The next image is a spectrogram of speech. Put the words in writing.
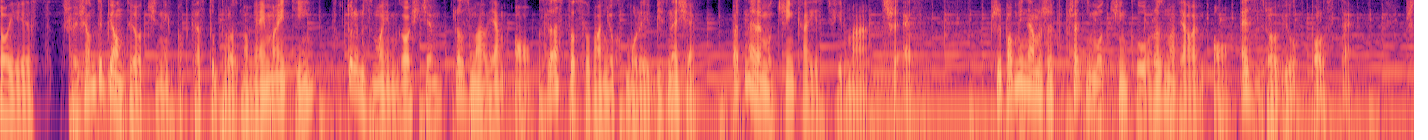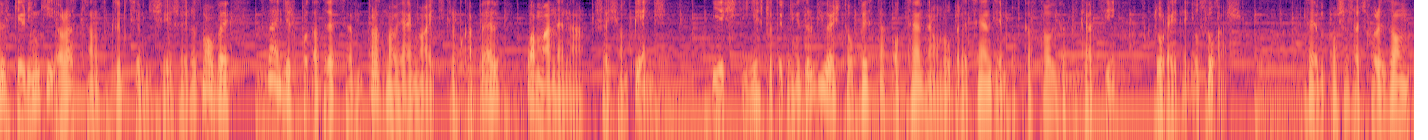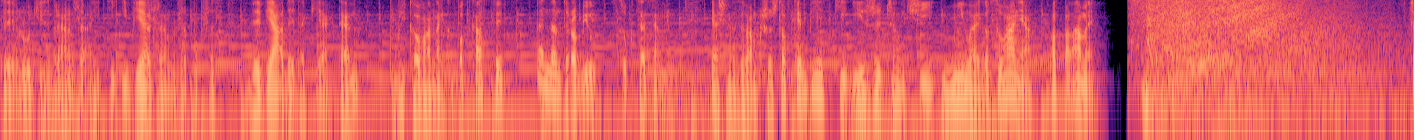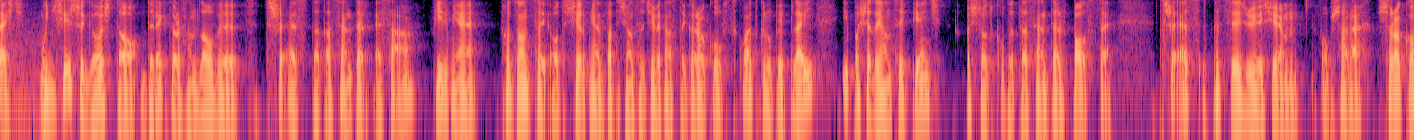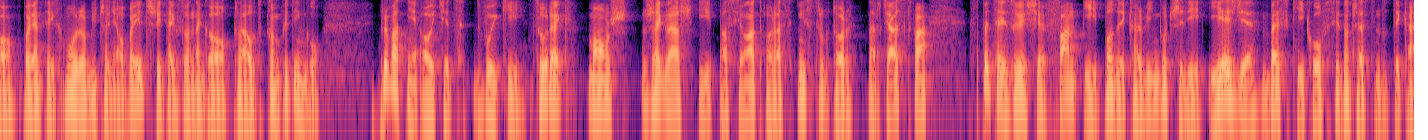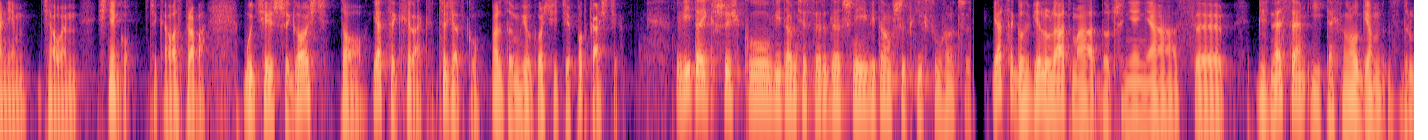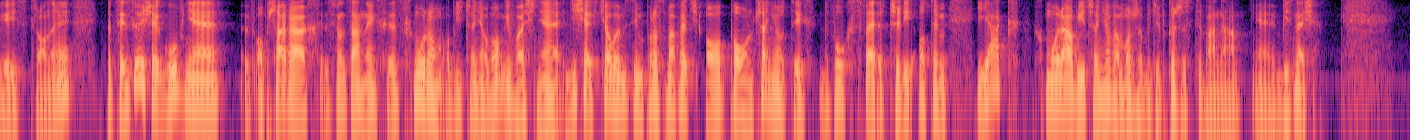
To jest 65. odcinek podcastu Porozmawiajmy IT, w którym z moim gościem rozmawiam o zastosowaniu chmury w biznesie. Partnerem odcinka jest firma 3S. Przypominam, że w poprzednim odcinku rozmawiałem o e-zdrowiu w Polsce. Wszystkie linki oraz transkrypcję dzisiejszej rozmowy znajdziesz pod adresem porozmawiajmyit.pl łamane na 65. Jeśli jeszcze tego nie zrobiłeś, to wystaw ocenę lub recenzję podcastowi w aplikacji, w której tego słuchasz. Chcę poszerzać horyzonty ludzi z branży IT i wierzę, że poprzez wywiady takie jak ten, publikowane jako podcasty, będę to robił z sukcesem. Ja się nazywam Krzysztof Kępiński i życzę Ci miłego słuchania. Odpalamy! Cześć, mój dzisiejszy gość to dyrektor handlowy w 3S Data Center SA, firmie wchodzącej od sierpnia 2019 roku w skład grupy Play i posiadającej 5 ośrodków data center w Polsce. 3S specjalizuje się w obszarach szeroko pojętej chmury obliczeniowej, czyli tzw. Tak cloud computingu. Prywatnie ojciec dwójki córek, mąż, żeglarz i pasjonat oraz instruktor narciarstwa. Specjalizuje się w fan i body carvingu, czyli jeździe bez kików z jednoczesnym dotykaniem ciałem śniegu. Ciekawa sprawa. Mój dzisiejszy gość to Jacek Chylak. Cześć Jacku, bardzo miło gościć Cię w podcaście. Witaj Krzyśku, witam Cię serdecznie i witam wszystkich słuchaczy. Jacek od wielu lat ma do czynienia z biznesem i technologią z drugiej strony. Specjalizuje się głównie w obszarach związanych z chmurą obliczeniową i właśnie dzisiaj chciałbym z nim porozmawiać o połączeniu tych dwóch sfer, czyli o tym, jak chmura obliczeniowa może być wykorzystywana e, w biznesie.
